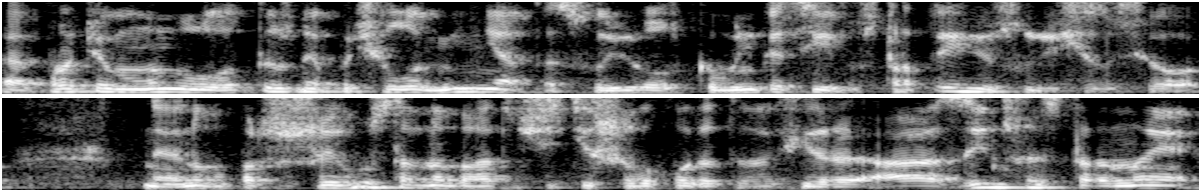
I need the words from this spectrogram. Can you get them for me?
е, протягом минулого тижня почало міняти свою комунікаційну стратегію, судячи з усього. Е, Ну, по перше, Шойгу став набагато частіше виходити в ефіри. А з іншої сторони,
